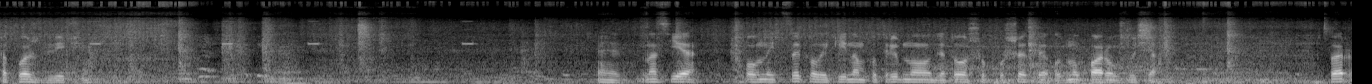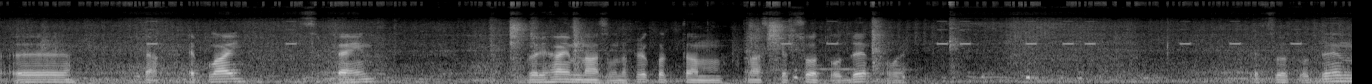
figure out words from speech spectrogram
Також двічі. Е, У нас є повний цикл, який нам потрібно для того, щоб пошити одну пару взуття. Тепер е, так, apply, certain. Зберігаємо назву. Наприклад, там у нас 501. Ой. 501.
